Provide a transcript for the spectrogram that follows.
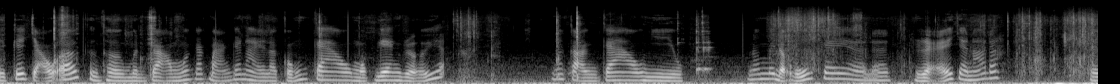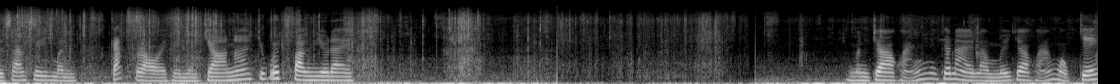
thì cái chậu ớt thường thường mình trồng á, các bạn, cái này là cũng cao một gan rưỡi á. Nó cần cao nhiều, nó mới đủ cái ờ, rễ cho nó đó. Thì sau khi mình cắt rồi thì mình cho nó chút ít phân vô đây. Mình cho khoảng, cái này là mình cho khoảng một chén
